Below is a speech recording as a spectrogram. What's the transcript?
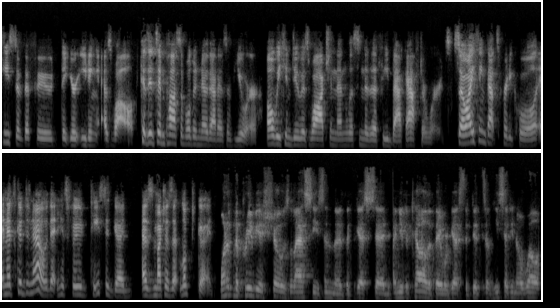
taste of the food that you're eating as well, because it's impossible to know that as a viewer. All we can do is watch and then listen to the feedback afterwards. So I think that's pretty cool. And it's good to know that his food tasted good as much as it looked good. One of the previous shows last season, the, the guest said, and you could tell that they were guests that did so. He said, you know, well,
